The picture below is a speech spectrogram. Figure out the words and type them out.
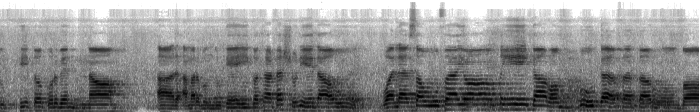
দুঃখিত করবেন না। আর আমার বন্ধুকে এই কথাটা শুনিয়ে দাও ولسوف يعطيك ربك فترضى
